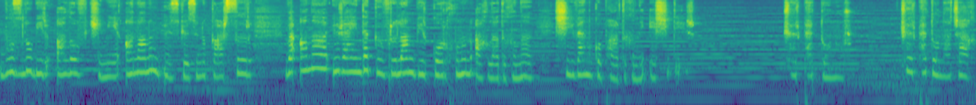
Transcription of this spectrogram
buzlu bir alov kimi ananın üz-gözünü qarsır və ana ürəyində qıvrılan bir qorxunun ağladığını, şivən qopardığını eşidir. Körpə donur. Körpə donacaq.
